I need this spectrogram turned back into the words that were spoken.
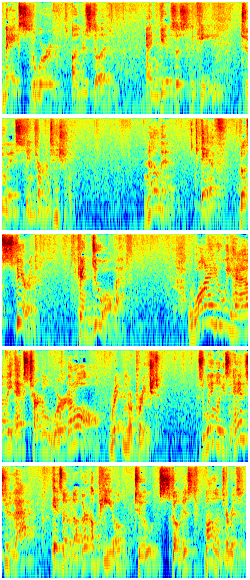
makes the Word understood, and gives us the key to its interpretation. Now then, if the Spirit can do all that, why do we have the external Word at all, written or preached? Zwingli's answer to that is another appeal to Scotist voluntarism.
